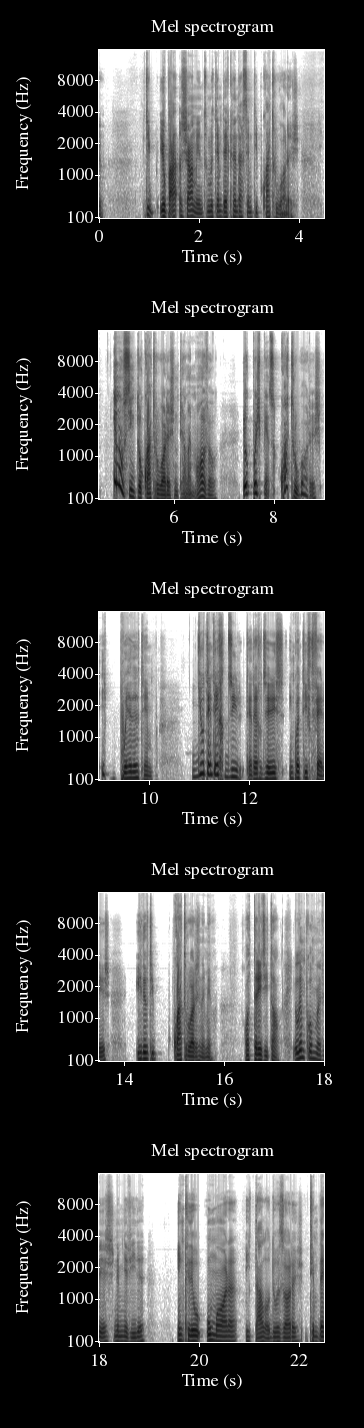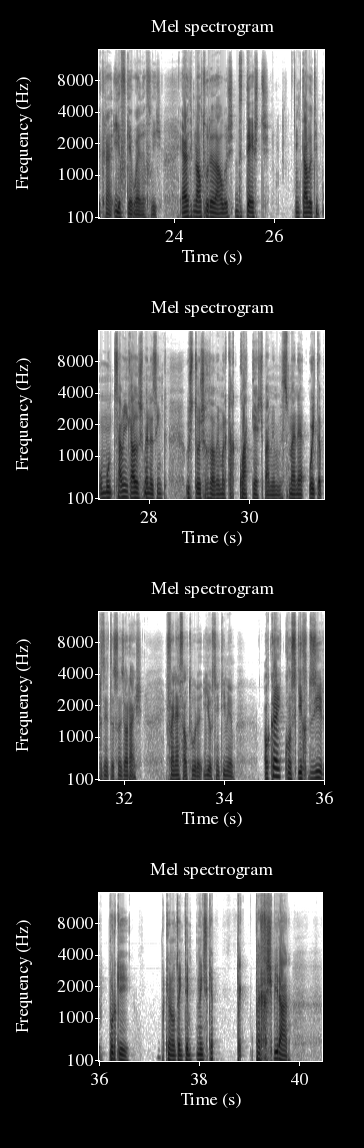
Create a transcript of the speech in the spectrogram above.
Tipo, eu geralmente o meu tempo de ecrã dá sempre tipo 4 horas. Eu não sinto 4 horas no telemóvel. Eu depois penso, 4 horas e bué de tempo. E eu tentei reduzir, tentei reduzir isso enquanto estive de férias e deu tipo 4 horas na mesma. Ou 3 e tal. Eu lembro que houve uma vez na minha vida em que deu uma hora e tal, ou duas horas, tempo de ecrã. E eu fiquei bué feliz. Era tipo na altura de aulas de testes em que estava tipo, o mundo, sabem aquelas semanas em que os tutores resolvem marcar 4 testes para a mesma semana, 8 apresentações orais. Foi nessa altura e eu senti mesmo, ok, consegui reduzir. Porquê? Porque eu não tenho tempo nem sequer para respirar.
